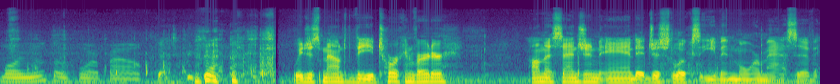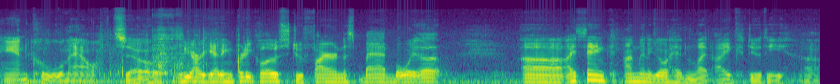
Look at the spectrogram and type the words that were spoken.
More than for a pound. Good. we just mounted the torque converter on this engine and it just looks even more massive and cool now. So we are getting pretty close to firing this bad boy up. Uh, I think I'm gonna go ahead and let Ike do the uh,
